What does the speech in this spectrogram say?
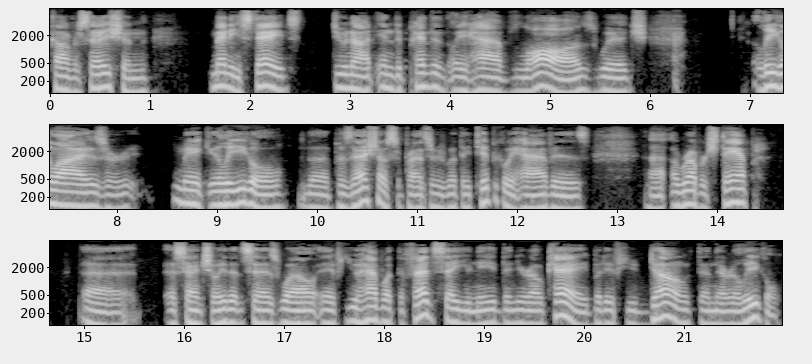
conversation many states do not independently have laws which legalize or make illegal the possession of suppressors. What they typically have is uh, a rubber stamp, uh, essentially, that says, well, if you have what the feds say you need, then you're okay. But if you don't, then they're illegal.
